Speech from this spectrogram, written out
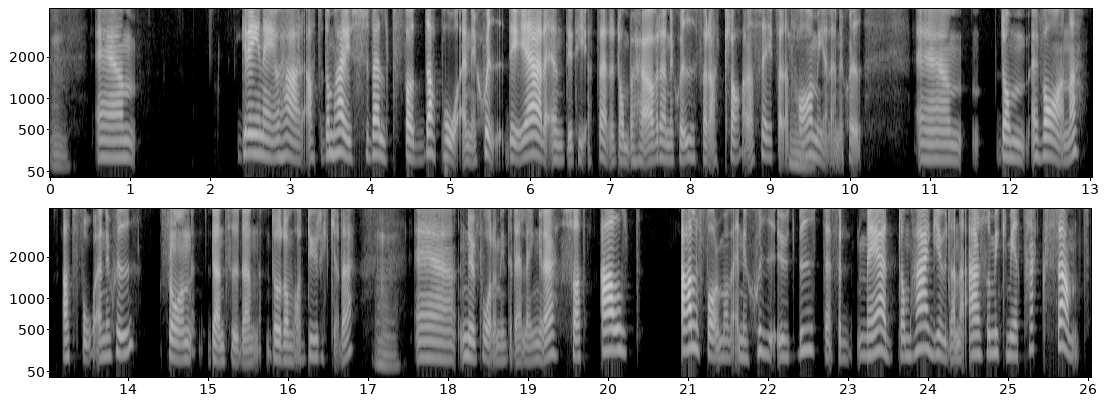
Mm. Ehm, grejen är ju här att de här är svältfödda på energi. Det är entiteter. De behöver energi för att klara sig, för att Mm. ha mer energi. Ehm, de är vana att få energi från den tiden då de var dyrkade. Mm. Eh, nu får de inte det längre. Så att allt, all form av energiutbyte för, med de här gudarna är så mycket mer tacksamt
